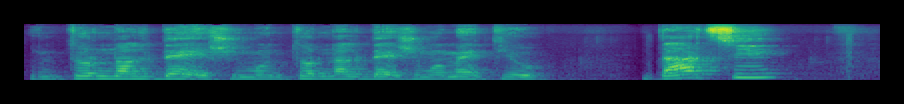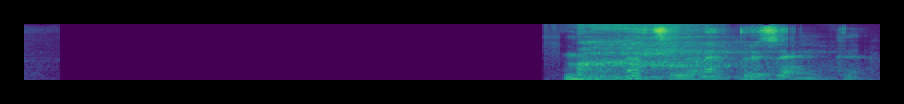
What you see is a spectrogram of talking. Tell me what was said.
intorno al decimo, intorno al decimo, Matthew. Darsi? Ma Darsi non è presente.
